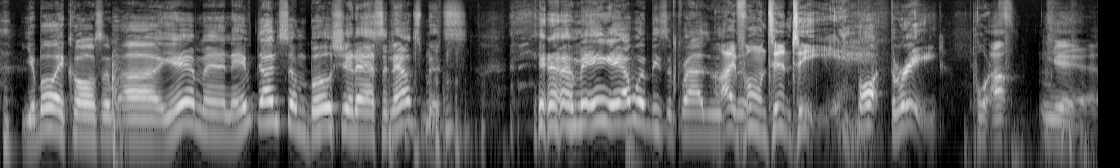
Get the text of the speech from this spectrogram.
your boy calls him. Uh, yeah, man, they've done some bullshit ass announcements. you know what I mean? Yeah, I wouldn't be surprised. If iPhone 10T. part three. Port. Uh, yeah,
